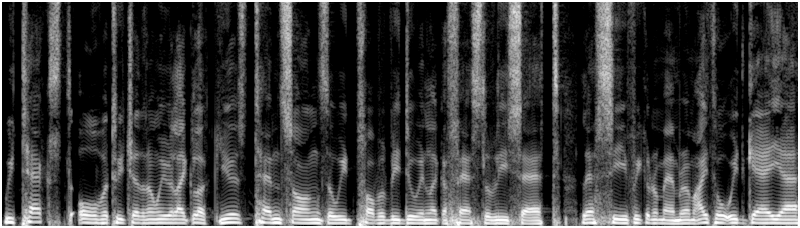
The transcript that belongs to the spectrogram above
we text over to each other and we were like, look, here's 10 songs that we'd probably do in like a festively set. Let's see if we can remember them. I thought we'd get ya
